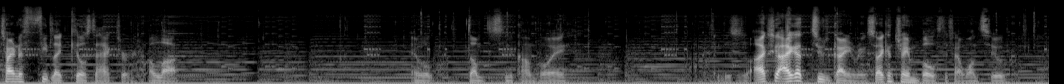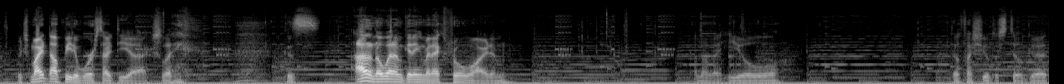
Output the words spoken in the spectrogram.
trying to feed like kills to Hector a lot. And we'll dump this in the convoy. And this is actually I got two guiding rings, so I can train both if I want to, which might not be the worst idea actually, because I don't know when I'm getting my next promo item. Another heal. Delphi shield is still good.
